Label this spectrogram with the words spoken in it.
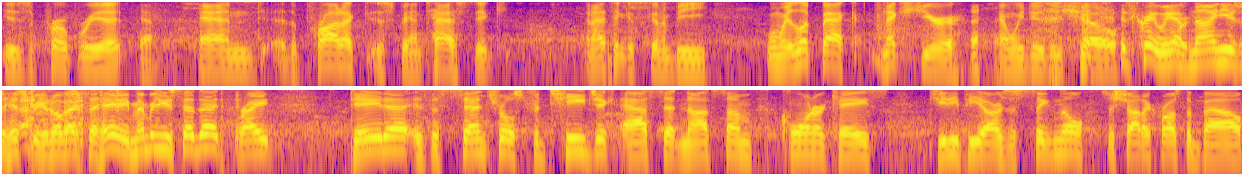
is appropriate Yeah. and the product is fantastic. And I think it's going to be, when we look back next year and we do this show. It's great, we have nine years of history. You can go back and say, hey, remember you said that, right? Data is the central strategic asset, not some corner case. GDPR is a signal, it's a shot across the bow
